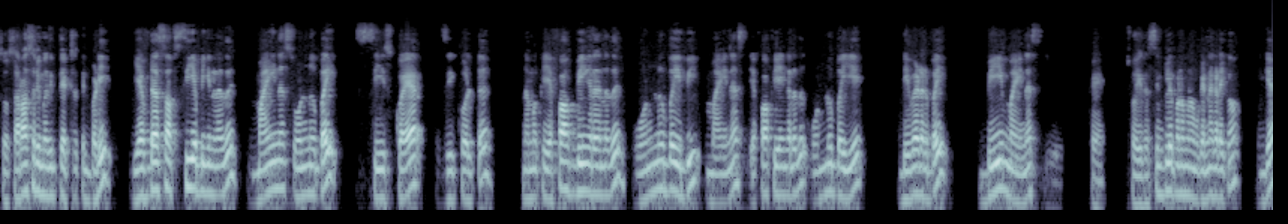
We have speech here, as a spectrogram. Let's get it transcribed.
ஸோ சராசரி மதிப்பு தேற்றத்தின்படி எஃப் டஸ் ஆஃப் சி அப்படிங்கிறது மைனஸ் ஒன்று by c square is equal to நமக்கு எஃப் ஆஃப் பிங்கிறது என்னது? ஒன்று by b minus f of ஏங்கிறது ஒன்று by a divided by b minus a okay so இதை சிம்பிளை பண்ணும்போது நமக்கு என்ன கிடைக்கும்? இங்கே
